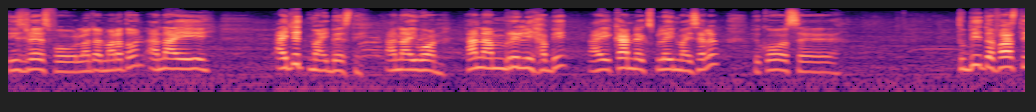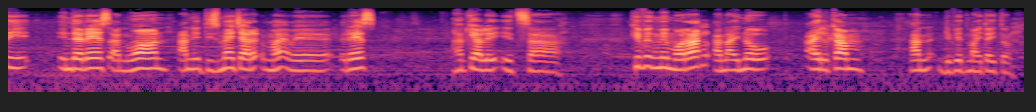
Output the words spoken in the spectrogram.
This race for London Marathon, and I, I did my best, and I won, and I'm really happy. I can't explain myself because uh, to be the first in the race and won, and it is major race. Actually, it's giving me morale, and I know I'll come and defeat my title.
